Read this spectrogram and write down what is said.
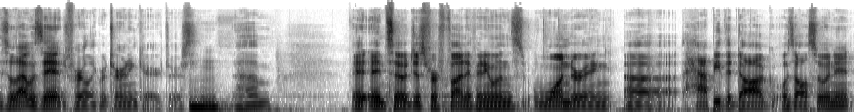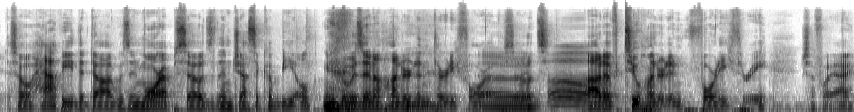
so that was it for like returning characters. Mm-hmm. Um, and, and so just for fun, if anyone's wondering, uh, Happy the dog was also in it. So Happy the dog was in more episodes than Jessica Biel, who was in 134 Oh. episodes Oh. out of 243. Just FYI.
